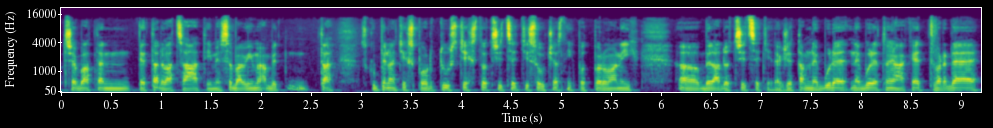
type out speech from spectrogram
třeba ten 25. My se bavíme, aby ta skupina těch sportů z těch 130 současných podporovaných eh, byla do 30. Takže tam nebude, nebude to nějaké tvrdé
